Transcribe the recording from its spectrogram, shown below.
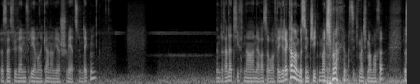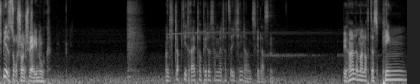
Das heißt, wir werden für die Amerikaner wieder schwer zu entdecken. Sind relativ nah an der Wasseroberfläche. Da kann man ein bisschen cheaten manchmal, was ich manchmal mache. Das Spiel ist doch schon schwer genug. Und ich glaube, die drei Torpedos haben wir tatsächlich hinter uns gelassen. Wir hören immer noch das Ping,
